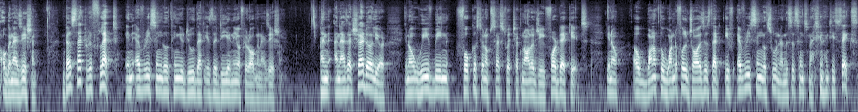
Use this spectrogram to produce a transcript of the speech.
organization, does that reflect in every single thing you do that is the DNA of your organization? And, and as I shared earlier, you know, we've been focused and obsessed with technology for decades. You know, uh, one of the wonderful joys is that if every single student, and this is since 1996,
